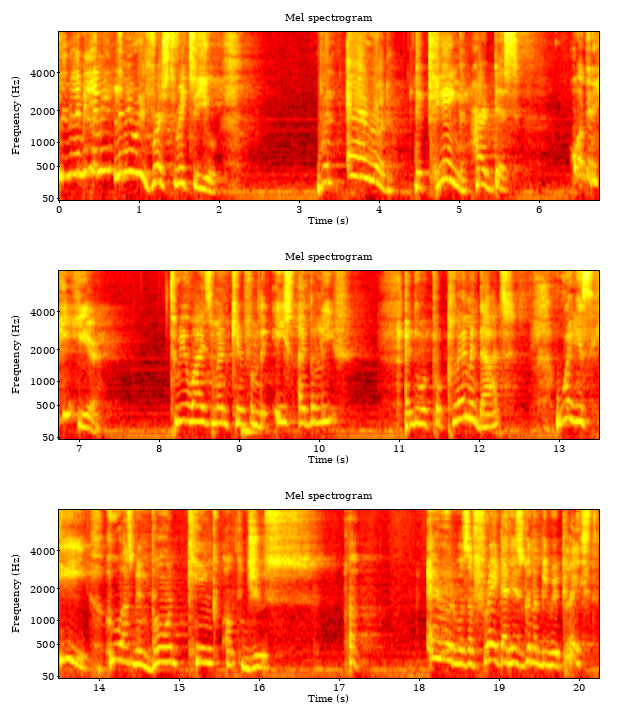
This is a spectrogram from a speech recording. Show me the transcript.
let me, let me, let me, let me read verse 3 to you. When Herod the king heard this, what did he hear? Three wise men came from the east, I believe, and they were proclaiming that, where is he who has been born king of the Jews? Herod was afraid that he's going to be replaced.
